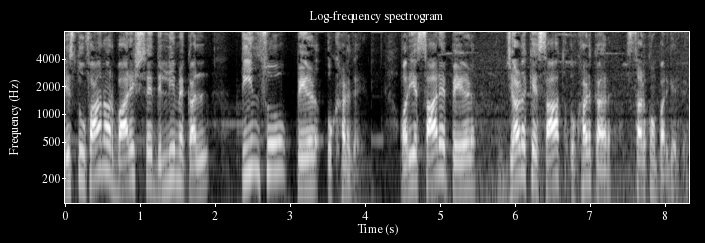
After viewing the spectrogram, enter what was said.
इस तूफ़ान और बारिश से दिल्ली में कल 300 पेड़ उखड़ गए और ये सारे पेड़ जड़ के साथ उखड़कर सड़कों पर गिर गए।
